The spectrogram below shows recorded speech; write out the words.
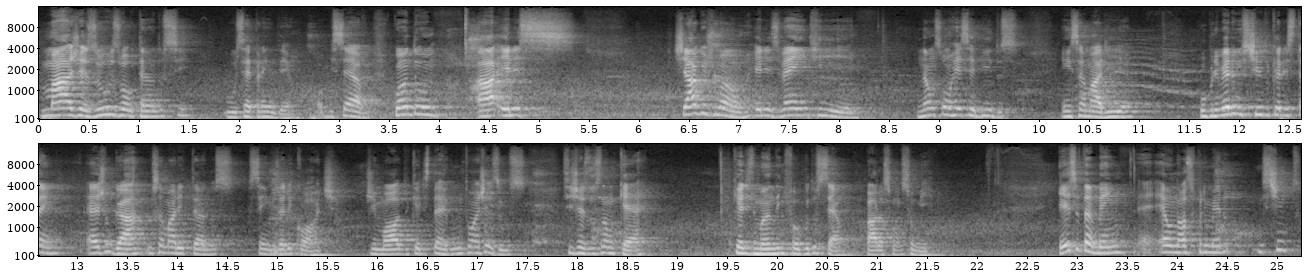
Mas Jesus, voltando-se, os repreendeu. Observe, quando ah, eles, Tiago e João, eles veem que não são recebidos em Samaria, o primeiro instinto que eles têm é julgar os samaritanos sem misericórdia, de modo que eles perguntam a Jesus se Jesus não quer que eles mandem fogo do céu para os consumir. Esse também é, é o nosso primeiro instinto,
